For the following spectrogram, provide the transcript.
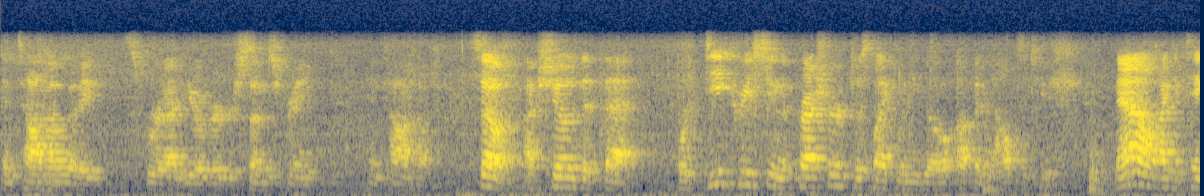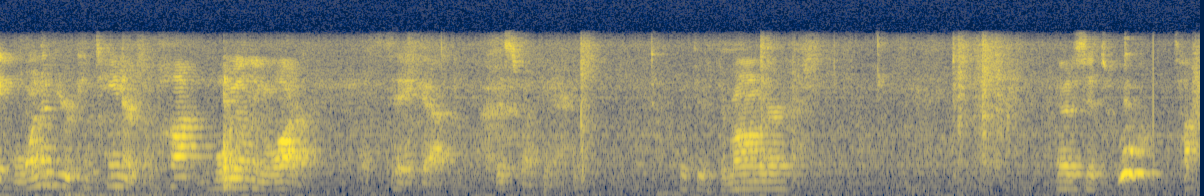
in Tahoe. They squirt out yogurt or Sunscreen in Tahoe. So, I've showed that that we're decreasing the pressure just like when you go up in altitude. Now I can take one of your containers of hot boiling water. Let's take uh this one here. With your thermometer. Notice it's, it's hot.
